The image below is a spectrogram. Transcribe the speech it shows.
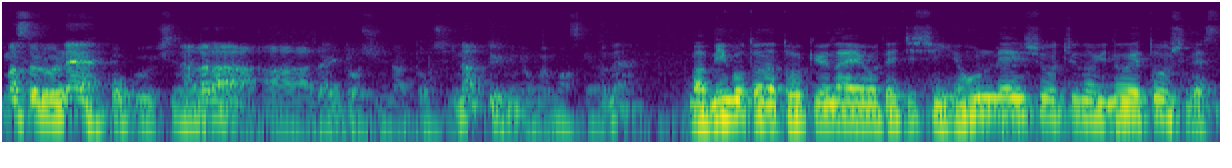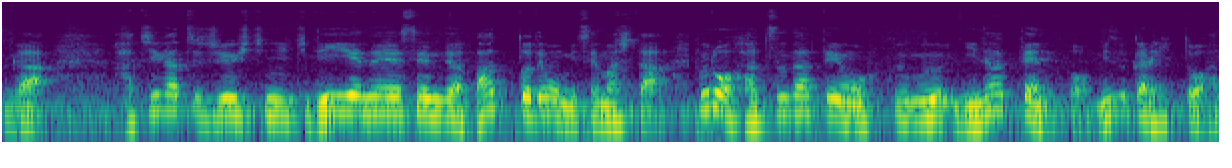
まあ、それをね克服しながらあ大投手になってほしいなというふうに思いますけどね。まあ、見事な投球内容で自身4連勝中の井上投手ですが8月17日 d n a 戦ではバットでも見せました。プロ初打点を含む2打点と自らヒットを放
